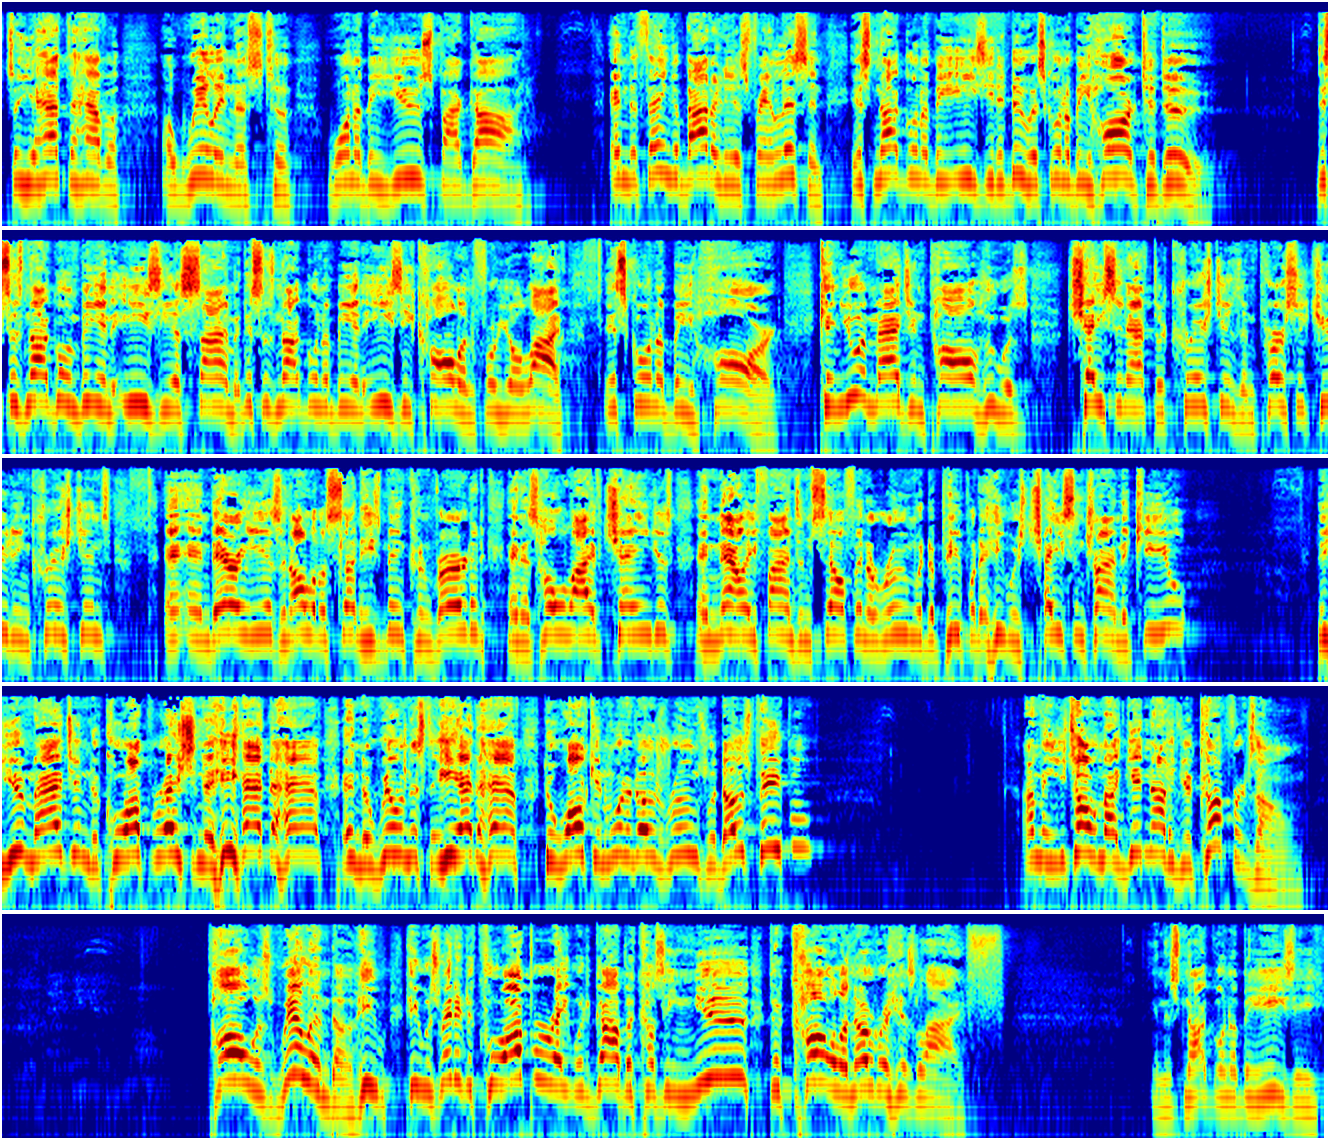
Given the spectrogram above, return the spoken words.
So you have to have a, a willingness to want to be used by God. And the thing about it is, friend, listen, it's not going to be easy to do. It's going to be hard to do. This is not going to be an easy assignment. This is not going to be an easy calling for your life. It's going to be hard. Can you imagine Paul, who was chasing after Christians and persecuting Christians, and, and, there he is, and all of a sudden he's been converted, and his whole life changes, and now he finds himself in a room with the people that he was chasing, trying to kill. Do you imagine the cooperation that he had to have and the willingness that he had to have to walk in one of those rooms with those people? I mean, you're talking about getting out of your comfort zone. Paul was willing, though. He, he was ready to cooperate with God because he knew the calling over his life. And it's not going to be easy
